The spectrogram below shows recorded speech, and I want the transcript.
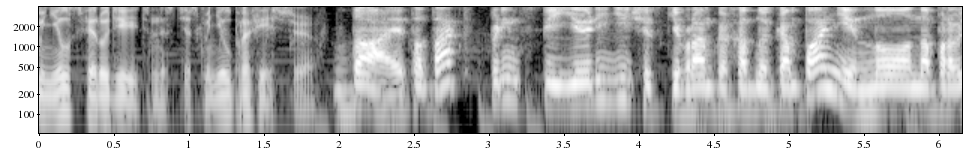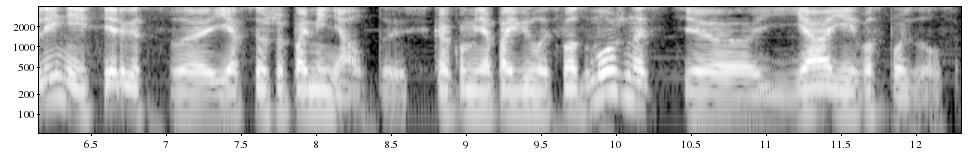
сменил сферу деятельности, сменил профессию. Да, это так. В принципе, юридически в рамках одной компании, но направление и сервис э, я все же поменял. То есть, как у меня появилась возможность, э, я ей воспользовался.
